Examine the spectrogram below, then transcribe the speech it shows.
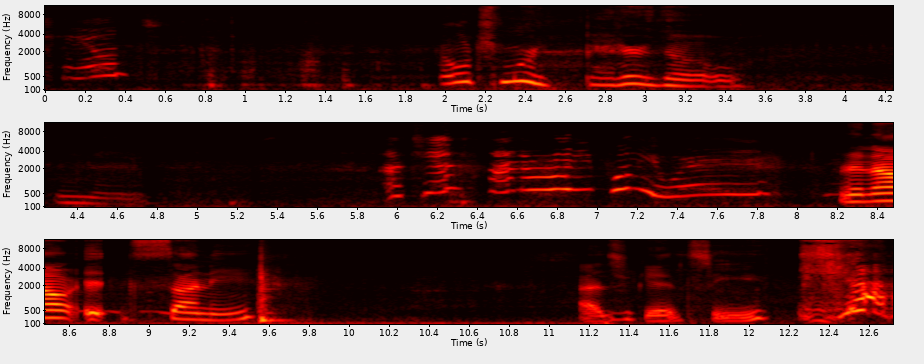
can't. It looks more better though. I can't find a poly. Where? Right now it's sunny, as you can see. Yeah.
